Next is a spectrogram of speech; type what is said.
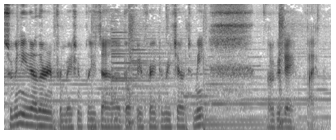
So if you need other information, please uh, don't be afraid to reach out to me. Have a good day. Bye.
